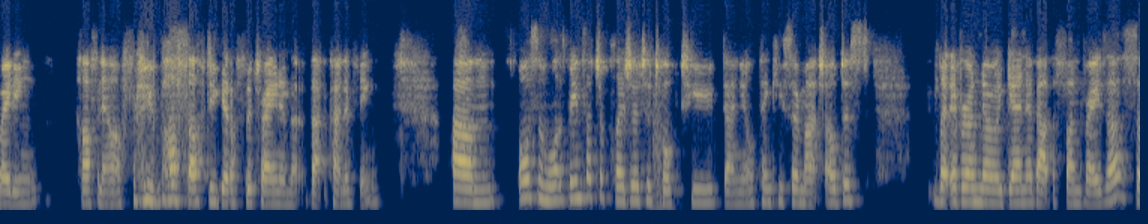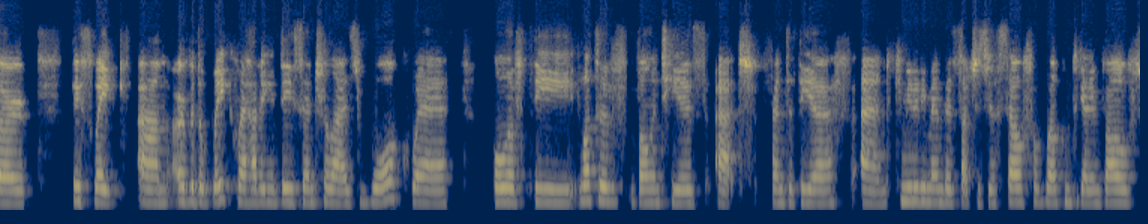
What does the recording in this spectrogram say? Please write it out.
waiting half an hour for your bus after you get off the train and that, that kind of thing um, awesome. Well, it's been such a pleasure to talk to you, Daniel. Thank you so much. I'll just let everyone know again about the fundraiser. So this week, um, over the week, we're having a decentralized walk where all of the lots of volunteers at Friends of the Earth and community members such as yourself are welcome to get involved.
